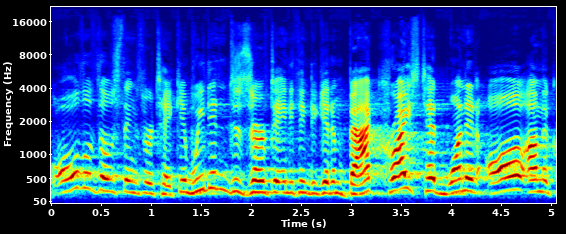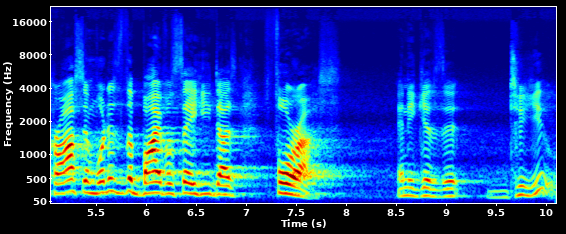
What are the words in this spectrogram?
all of those things were taken. We didn't deserve to anything to get them back. Christ had won it all on the cross. And what does the Bible say he does for us? and he gives it to you.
